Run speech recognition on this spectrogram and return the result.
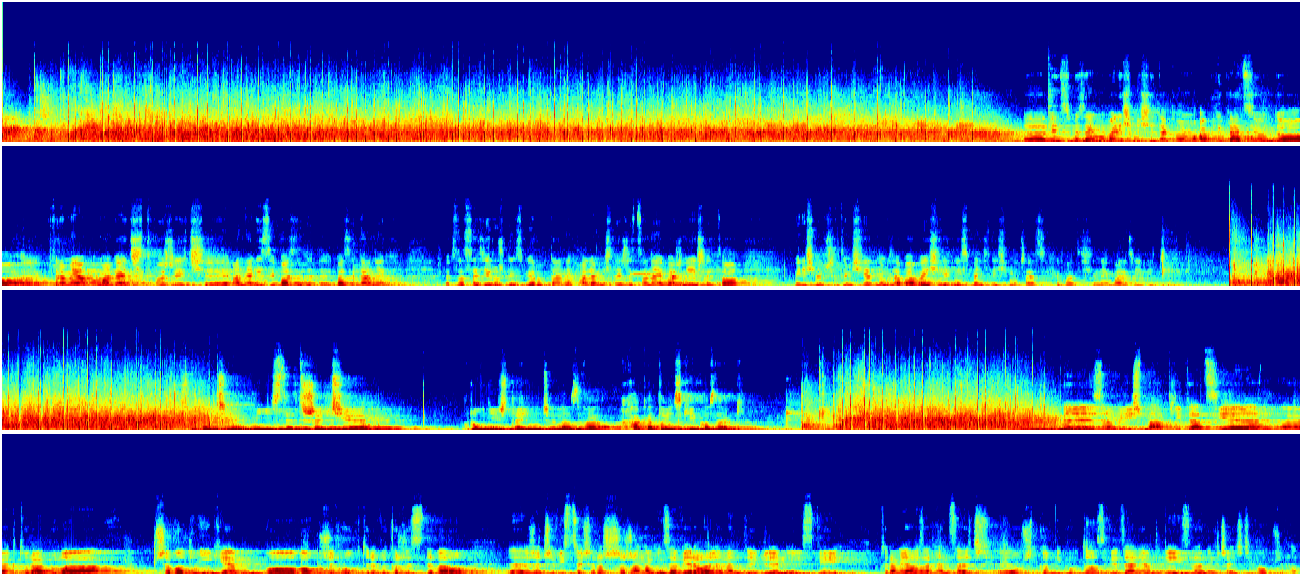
E, Więc my zajmowaliśmy się taką aplikacją, do, e, która miała pomagać tworzyć e, analizy bazy, bazy danych, w zasadzie różnych zbiorów danych, ale myślę, że co najważniejsze to mieliśmy przy tym świetną zabawę i świetnie spędziliśmy czas i chyba to się najbardziej liczy. Słuchajcie, miejsce trzecie, również tajemnicza nazwa, Hakatońskie Kozaki. My zrobiliśmy aplikację, e, która była przewodnikiem po Wałbrzychu, który wykorzystywał e, rzeczywistość rozszerzoną i zawierał elementy gry miejskiej, która miała zachęcać e, użytkowników do zwiedzania mniej znanych części Wałbrzycha.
